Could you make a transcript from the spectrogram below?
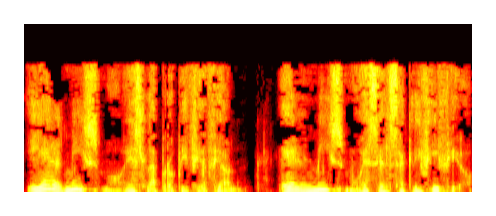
y Él mismo es la propiciación. Él mismo es el sacrificio.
